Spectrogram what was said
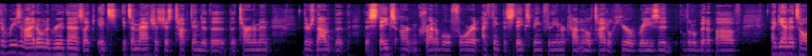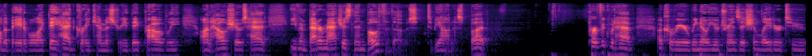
the reason I don't agree with that is like it's it's a match that's just tucked into the the tournament. There's not the the stakes aren't incredible for it. I think the stakes being for the Intercontinental title here raise it a little bit above again, it's all debatable. Like they had great chemistry. They probably on house shows had even better matches than both of those, to be honest. But Perfect would have a career. We know he would transition later to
